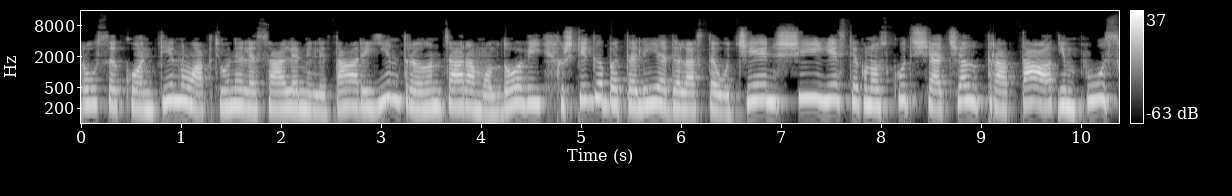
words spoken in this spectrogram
rusă continuă acțiunile sale militare, intră în țara Moldovii, câștigă bătălia de la Stăuceni și este cunoscut și acel tratat impus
